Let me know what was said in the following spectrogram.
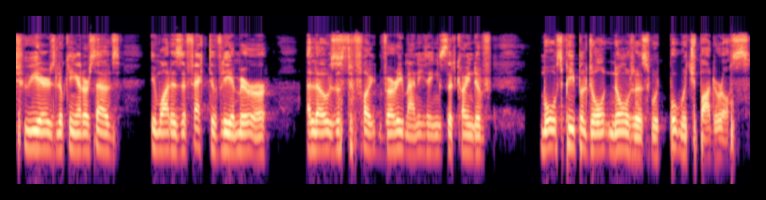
two years looking at ourselves in what is effectively a mirror allows us to find very many things that kind of most people don't notice, but which bother us.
